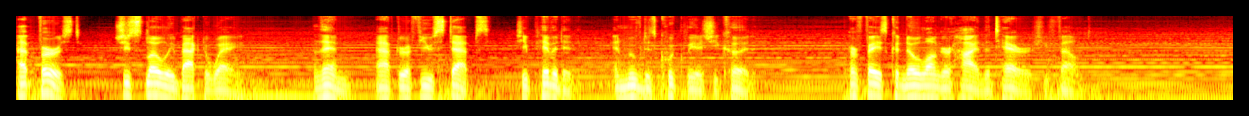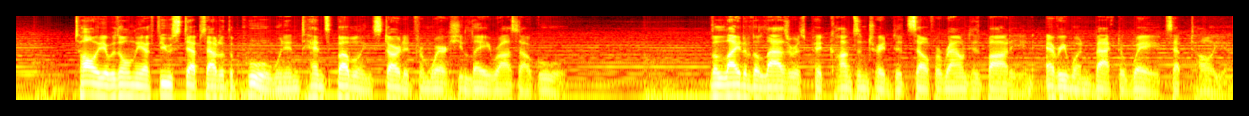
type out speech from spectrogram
At first, she slowly backed away. Then, after a few steps, she pivoted and moved as quickly as she could. Her face could no longer hide the terror she felt. Talia was only a few steps out of the pool when intense bubbling started from where she lay Ras Al Ghul. The light of the Lazarus pit concentrated itself around his body, and everyone backed away except Talia.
